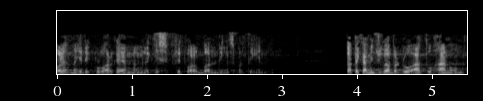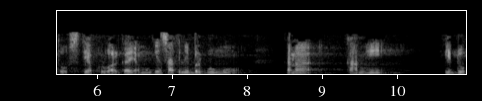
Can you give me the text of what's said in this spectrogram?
boleh menjadi keluarga yang memiliki spiritual bonding seperti ini. Tapi kami juga berdoa Tuhan untuk setiap keluarga yang mungkin saat ini bergumul. Karena kami hidup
